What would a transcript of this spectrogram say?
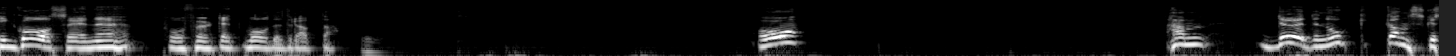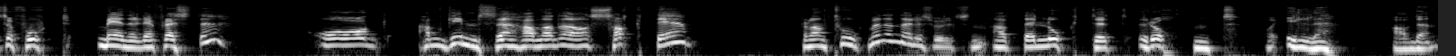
i gåseøyne påført et vådedrap, da. Og han døde nok ganske så fort, mener de fleste, og han Gimse han hadde da sagt det, for han tok med den der svulsten, at det luktet råttent og ille av den.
